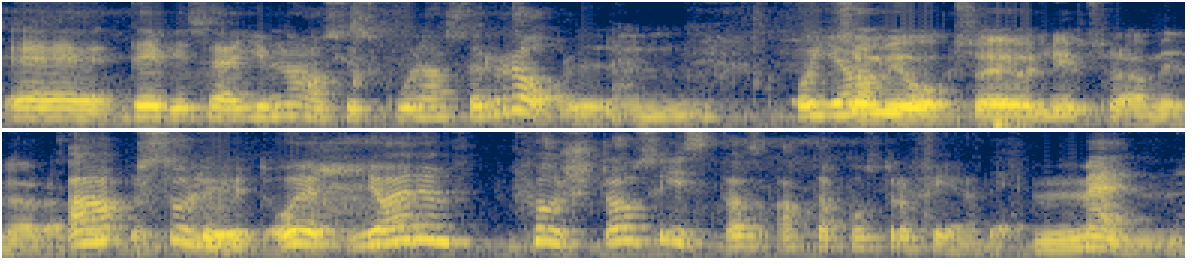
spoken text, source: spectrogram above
Eh, det vill säga gymnasieskolans roll. Mm. Jag, Som ju också är lyft fram i den här rapporten. Absolut. Och jag är den första och sista att apostrofera det. Men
